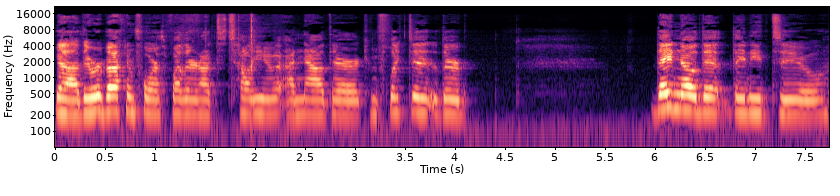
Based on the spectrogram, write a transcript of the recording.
Yeah, they were back and forth whether or not to tell you. And now they're conflicted. They're they know that they need to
